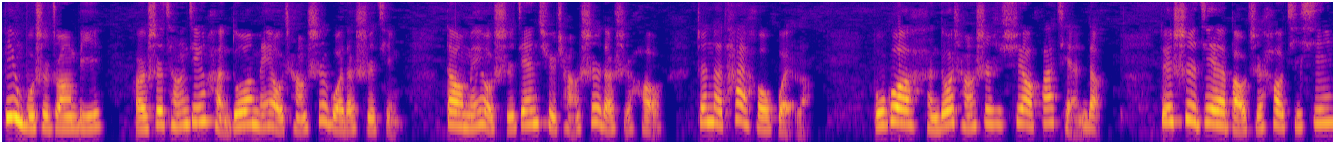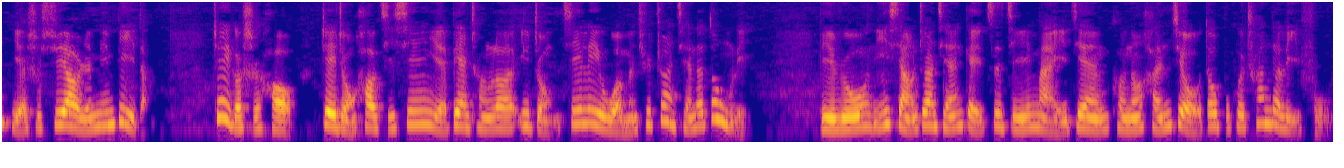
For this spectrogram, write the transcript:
并不是装逼，而是曾经很多没有尝试过的事情，到没有时间去尝试的时候，真的太后悔了。不过，很多尝试是需要花钱的，对世界保持好奇心也是需要人民币的。这个时候，这种好奇心也变成了一种激励我们去赚钱的动力。比如，你想赚钱给自己买一件可能很久都不会穿的礼服；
